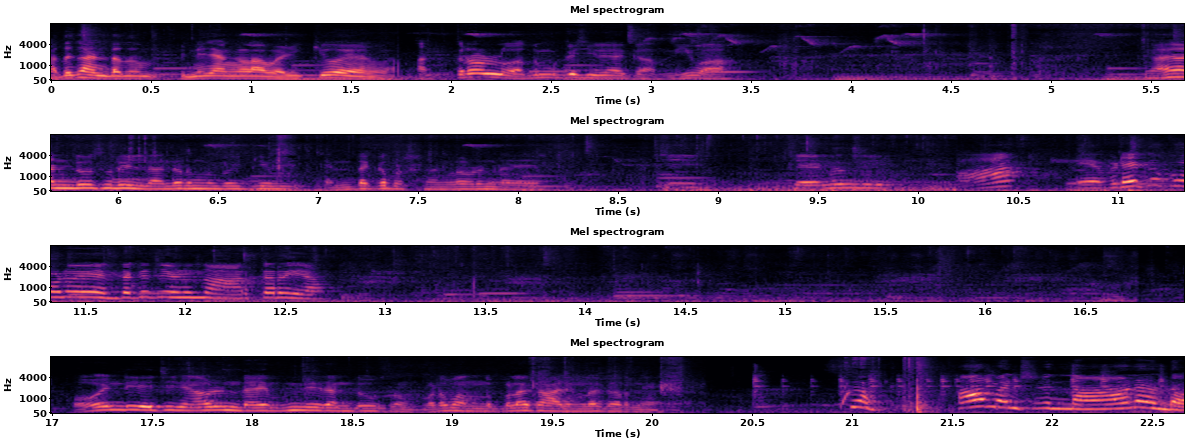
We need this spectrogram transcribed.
അത് കണ്ടതും പിന്നെ ഞങ്ങൾ ആ വഴിക്ക് പോയാണല്ലോ അത്രേ ഉള്ളൂ. അത് നമുക്ക് ശരിയാക്കാം. നീ വാ. ഞാൻ രണ്ടു ദിവസം ഇവിടെ ഇല്ലാണ്ട് ഇരുന്നപ്പോഴേക്കും എന്തൊക്കെ പ്രശ്നങ്ങൾ അവിടെ ഉണ്ടായേ? ആ എവിടെയൊക്കെ പോണോ? എന്തൊക്കെ ചെയ്യണമെന്ന് ആർക്കറിയാം. ഓ എന്റെ ചേച്ചി ഞാൻ അവിടെ ഉണ്ടായിരുന്നു രണ്ടു ദിവസം. ഇവിടെ വന്നപ്പോഴാണ് കാര്യങ്ങളൊക്കെ അറിഞ്ഞേ. ആ മനുഷ്യന് നാണുണ്ടോ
